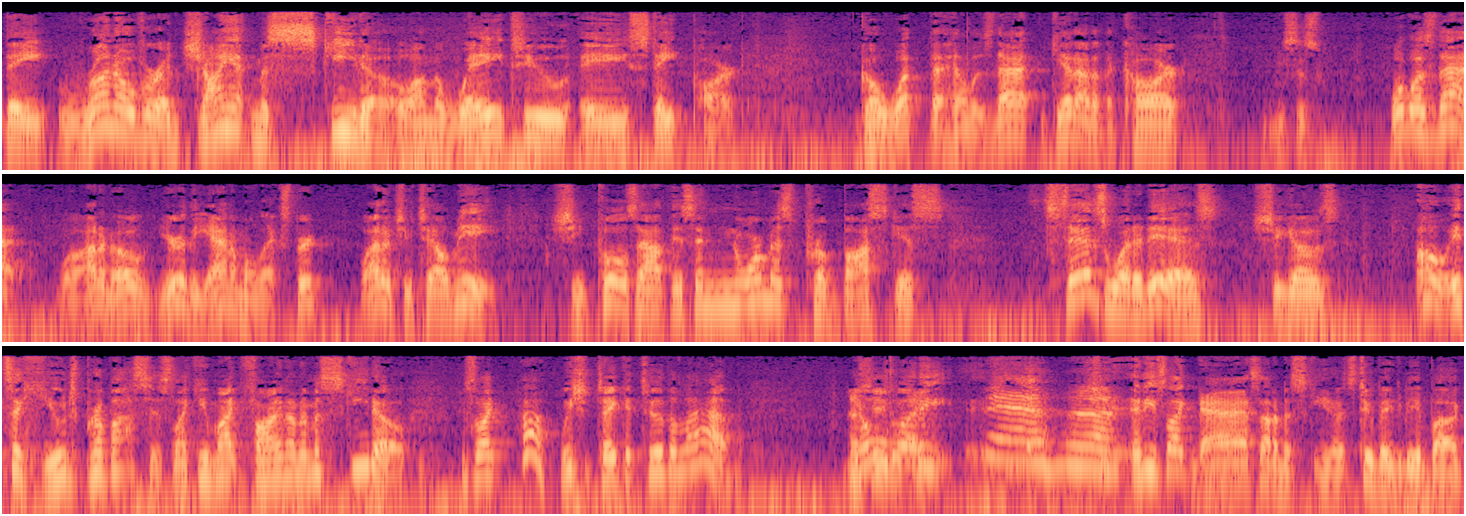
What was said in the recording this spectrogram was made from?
they run over a giant mosquito on the way to a state park. Go, what the hell is that? Get out of the car. He says, What was that? Well, I don't know. You're the animal expert. Why don't you tell me? She pulls out this enormous proboscis, says what it is. She goes, Oh, it's a huge proboscis, like you might find on a mosquito. He's like, Huh, we should take it to the lab. And Nobody. like, "Nah, uh." she- and he's like, Nah, it's not a mosquito. It's too big to be a bug.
